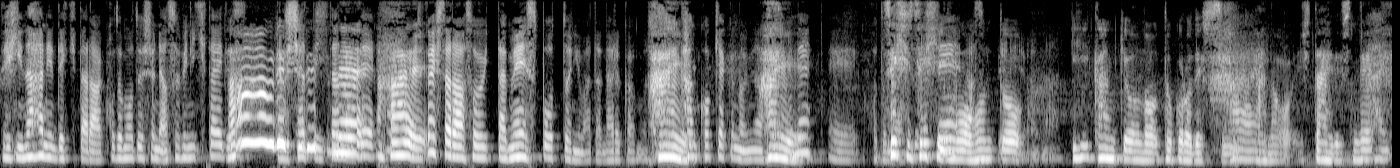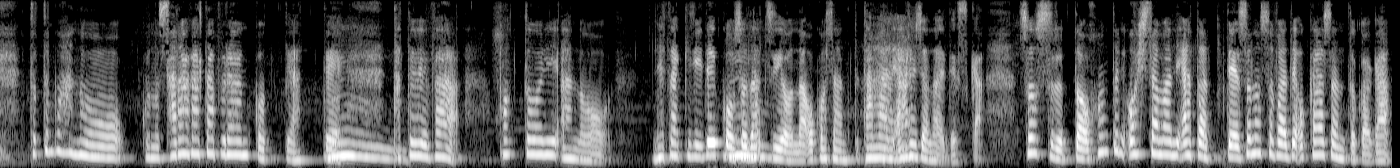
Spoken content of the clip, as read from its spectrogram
ぜひ那覇にできたら子供と一緒に遊びに行きたいですとおっしゃっていたので、もしかしたらそういった名スポットにまたなるかもしれない。顧客の皆さんにね、はい。えー、ぜひぜひもう本当いい環境のところですし、はい、あのしたいですね、はい、とてもあのこの皿型ブランコってあって例えば本当にあの寝たきりでこう育つようなお子さんってたまにあるじゃないですか。うんはい、そうすると、本当にお日様に当たって、そのそばでお母さんとかが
